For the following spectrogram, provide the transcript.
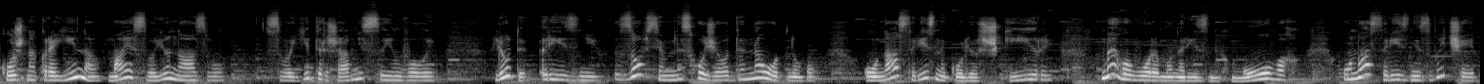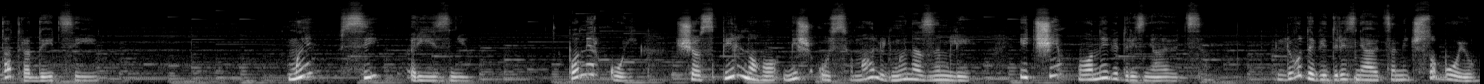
Кожна країна має свою назву, свої державні символи. Люди різні, зовсім не схожі один на одного. У нас різний колір шкіри, ми говоримо на різних мовах, у нас різні звичаї та традиції. Ми всі різні. Поміркуй, що спільного між усіма людьми на землі і чим вони відрізняються. Люди відрізняються між собою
